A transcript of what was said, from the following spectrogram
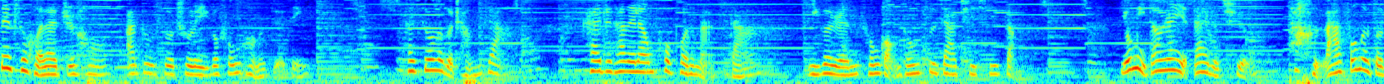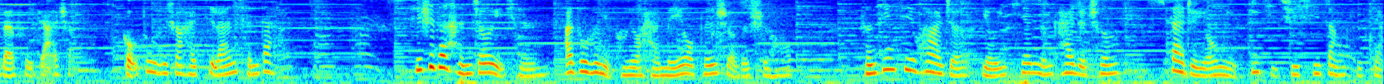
那次回来之后，阿杜做出了一个疯狂的决定，他休了个长假。开着他那辆破破的马自达，一个人从广东自驾去西藏。尤米当然也带着去了，他很拉风的坐在副驾上，狗肚子上还系了安全带。其实，在很久以前，阿杜和女朋友还没有分手的时候，曾经计划着有一天能开着车，带着尤米一起去西藏自驾。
